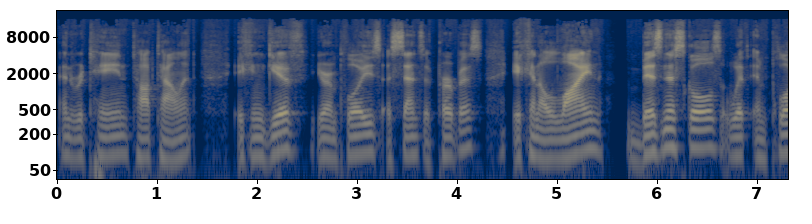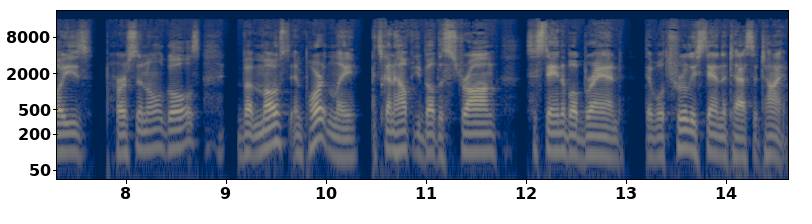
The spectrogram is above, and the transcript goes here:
and retain top talent. It can give your employees a sense of purpose. It can align business goals with employees' personal goals. But most importantly, it's going to help you build a strong, sustainable brand that will truly stand the test of time.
